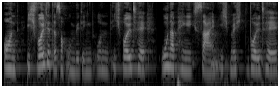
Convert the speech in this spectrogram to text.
und ich wollte das auch unbedingt und ich wollte unabhängig sein. Ich möchte, wollte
